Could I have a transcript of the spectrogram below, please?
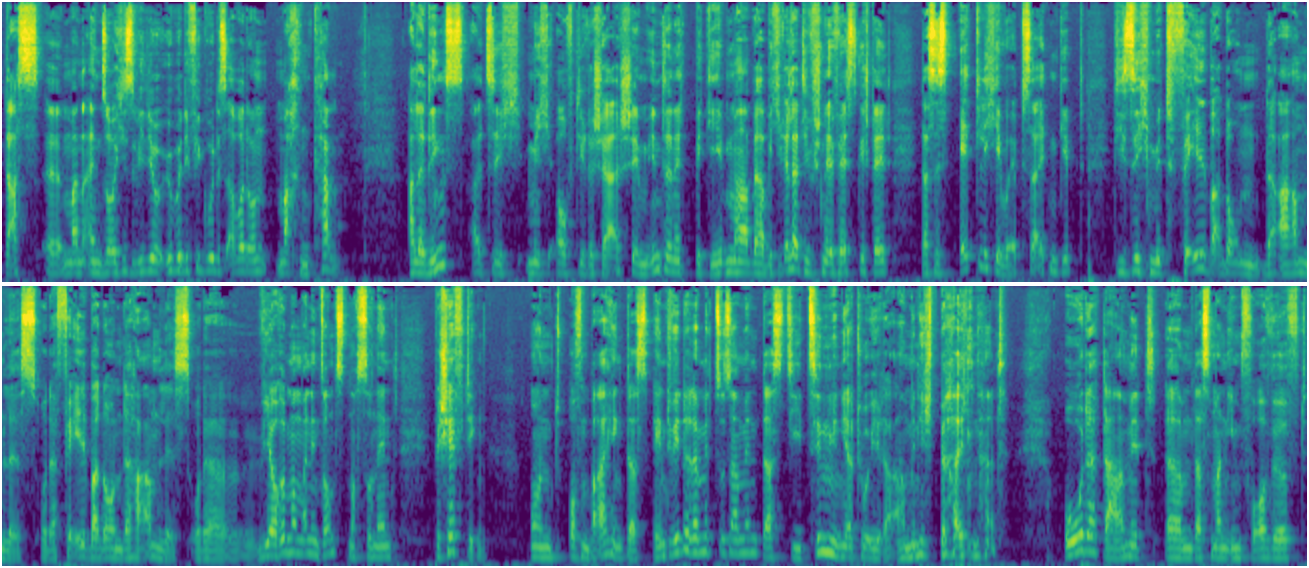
dass äh, man ein solches Video über die Figur des Abaddon machen kann. Allerdings, als ich mich auf die Recherche im Internet begeben habe, habe ich relativ schnell festgestellt, dass es etliche Webseiten gibt, die sich mit Failbadon the Armless oder Failbadon the Harmless oder wie auch immer man ihn sonst noch so nennt, beschäftigen. Und offenbar hängt das entweder damit zusammen, dass die Zinnminiatur ihre Arme nicht behalten hat, oder damit, ähm, dass man ihm vorwirft,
